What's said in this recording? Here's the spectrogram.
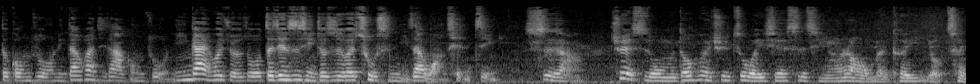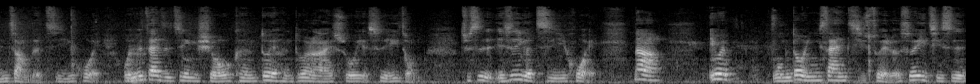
的工作，你再换其他的工作，你应该也会觉得说这件事情就是会促使你再往前进。是啊，确实我们都会去做一些事情，要让我们可以有成长的机会。我觉得在职进修可能对很多人来说也是一种，就是也是一个机会。那因为我们都已经三十几岁了，所以其实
